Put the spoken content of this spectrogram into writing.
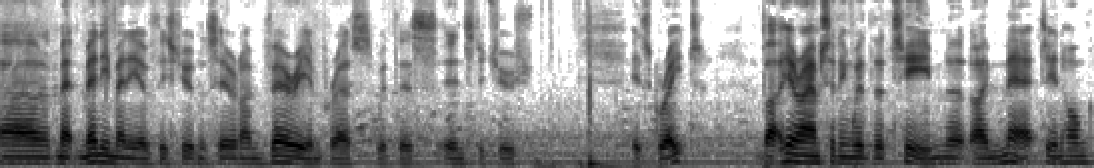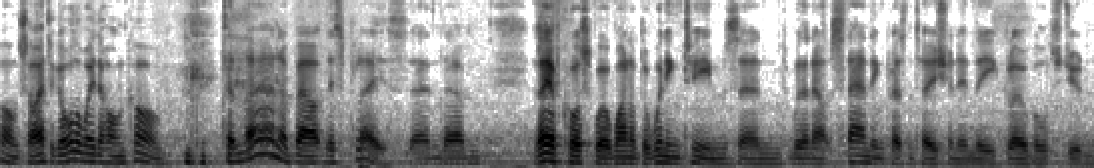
Uh, I've met many, many of the students here and I'm very impressed with this institution. It's great, but here I am sitting with the team that I met in Hong Kong, so I had to go all the way to Hong Kong to learn about this place. And um, they, of course, were one of the winning teams and with an outstanding presentation in the Global Student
